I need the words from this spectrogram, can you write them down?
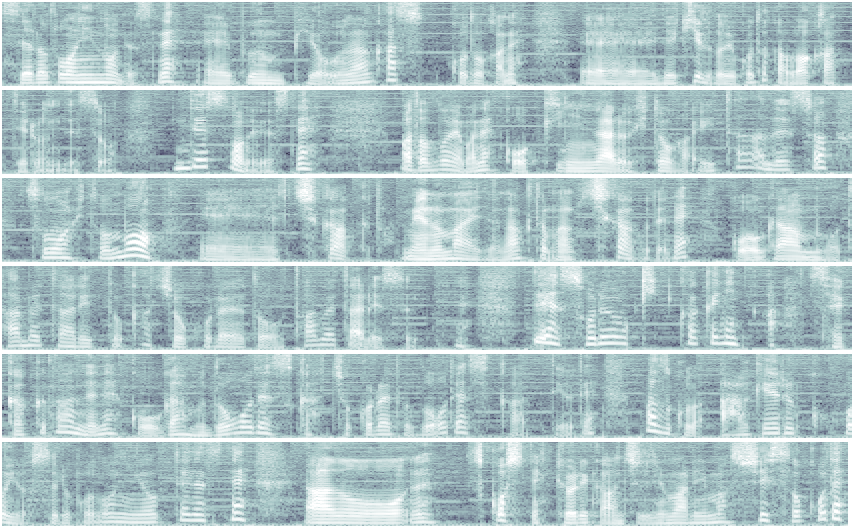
セロトニンのですね、え分泌を促すことがね、えできるということが分かってるんですよ。ですのでですね、まあ、例えばね、こう気になる人がいたらですよ、その人の、え、近くと、目の前ではなくても近くでね、こうガムを食べたりとか、チョコレートを食べたりする、ね。で、それをきっかけに、あ、せっかくなんでね、こうガムどうですか、チョコレートどうですか？っていうね、まずこの上げる行為をすることによってですね、あの、ね、少しね、距離感縮まりますし、そこで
